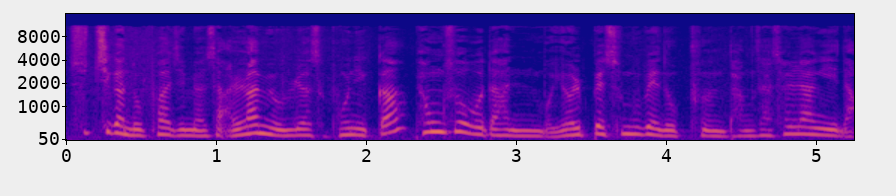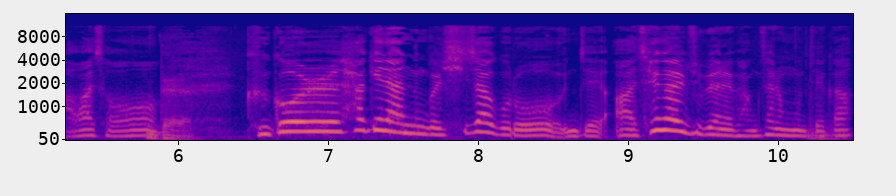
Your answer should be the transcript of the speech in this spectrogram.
수치가 높아지면서 알람이 울려서 보니까 평소보다 한 뭐 10배, 20배 높은 방사 선량이 나와서 네. 그걸 확인하는 걸 시작으로 이제 아 생활 주변의 방사능 문제가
